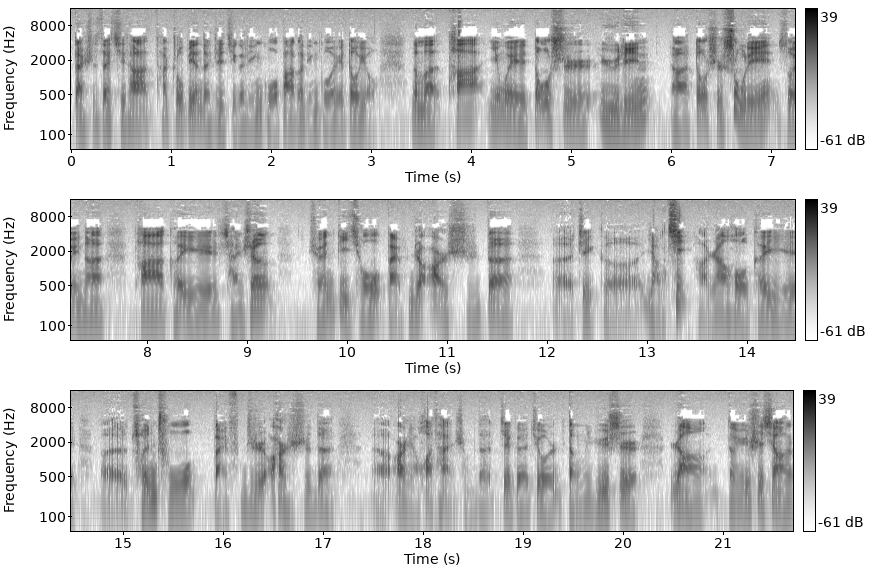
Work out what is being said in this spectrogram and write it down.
但是在其他它周边的这几个邻国，八个邻国也都有。那么它因为都是雨林啊，都是树林，所以呢，它可以产生全地球百分之二十的。呃，这个氧气啊，然后可以呃存储百分之二十的呃二氧化碳什么的，这个就等于是让等于是像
